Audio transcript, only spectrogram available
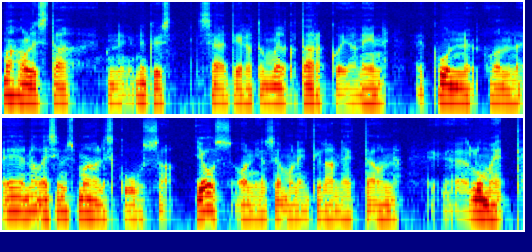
mahdollista, kun nykyiset säätiedot on melko tarkkoja, niin kun on, no esimerkiksi maaliskuussa jos on jo semmoinen tilanne, että on äh, lumet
